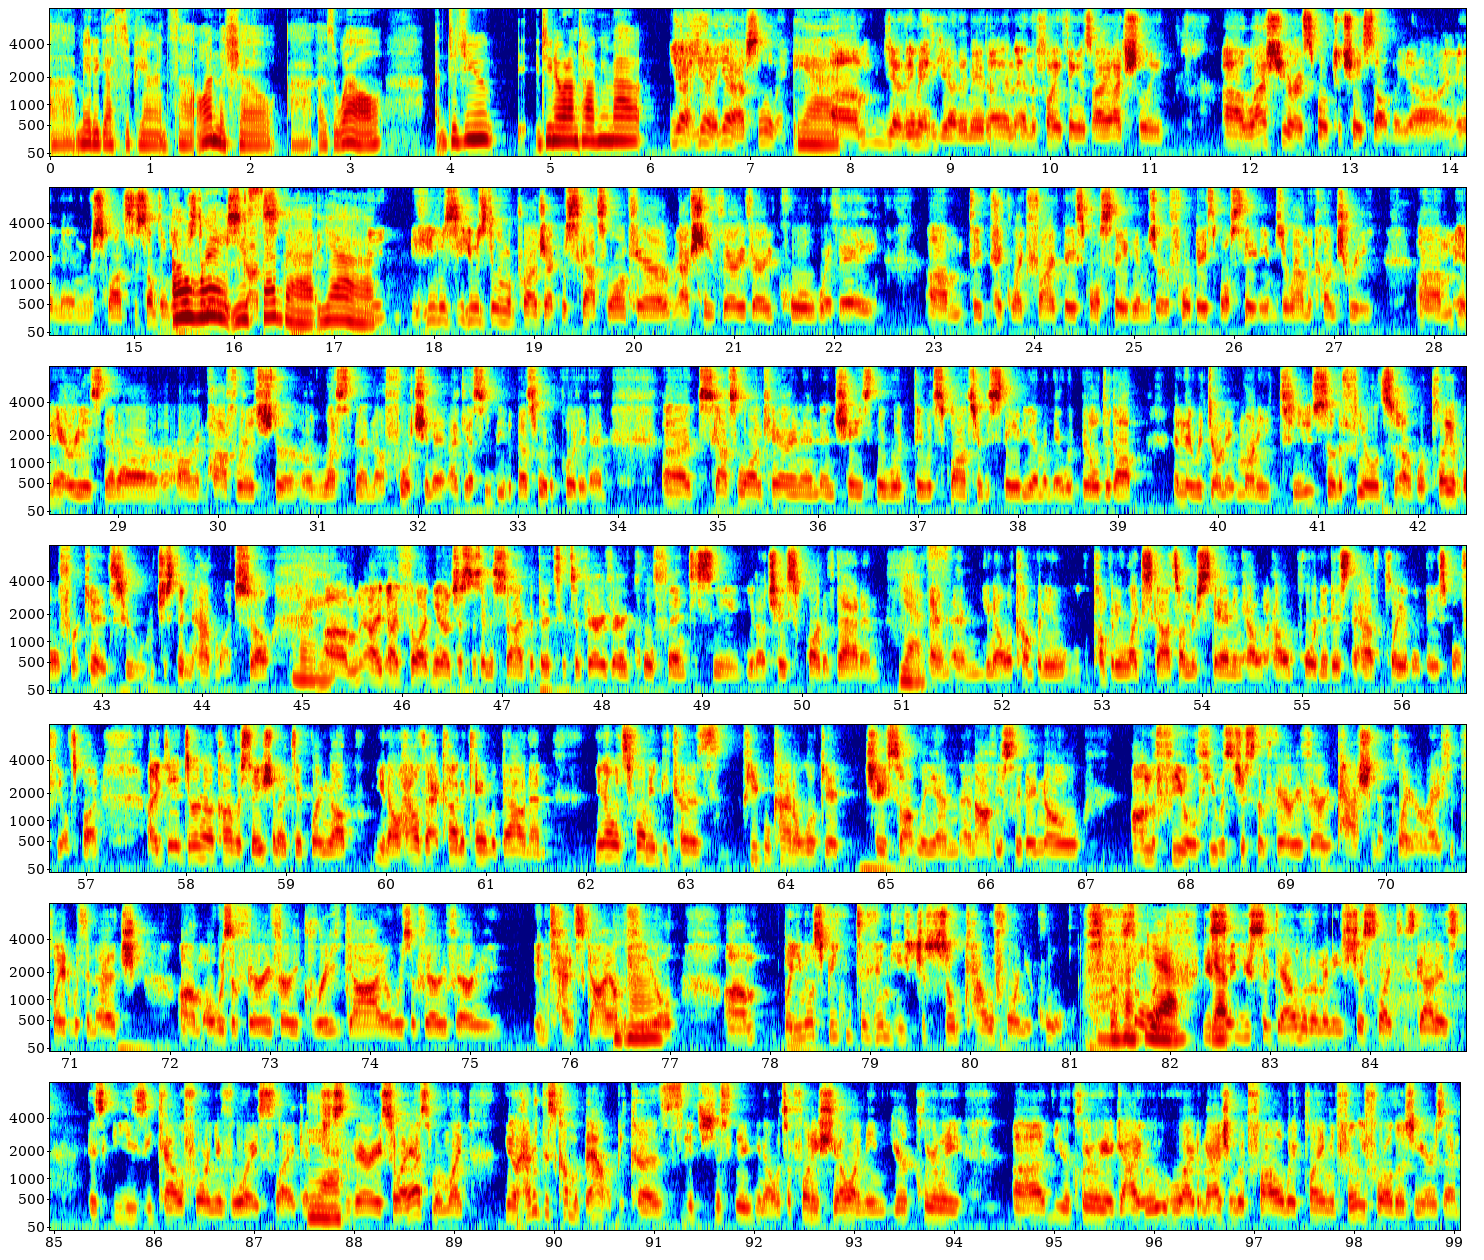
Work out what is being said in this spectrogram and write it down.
uh, made a guest appearance uh, on the show uh, as well did you do you know what i'm talking about yeah yeah yeah absolutely yeah um, yeah they made yeah they made and, and the funny thing is i actually last year I spoke to Chase Utley in, in response to something. oh right, you said that. Yeah. He, was he was doing a project with Scott's Lawn Care, actually very very cool. where they um, they pick like five baseball stadiums or four baseball stadiums around the country um, in areas that are are impoverished or, or less than uh, fortunate. I guess would be the best way to put it. And uh, Scott's Lawn Care and, and, and Chase they would they would sponsor the stadium and they would build it up and they would donate money to so the fields uh, were playable for kids who, just didn't have much. So right. um, I, I, thought, you know, just as an aside, but it's, it's a very very cool thing to see, you know, Chase part of that, and yes, and and you know, a company company like Scott's understanding how how important it is to have playable baseball fields. But I did during our conversation, I did bring up, you know, how that kind of came about, and you know, it's funny because people kind of look at Chase Utley, and and obviously they know on the field, he was just a very, very passionate player, right? He played with an edge, um, always a very, very gritty guy, always a very, very intense guy on mm-hmm. the field. Um, but you know, speaking to him, he's just so California cool. So, so like, yeah, you yep. sit you sit down with him, and he's just like he's got his his easy California voice, like, and yeah. just very. So I asked him, I'm like, you know, how did this come about? Because it's just you know, it's a funny show. I mean, you're clearly uh, you're clearly a guy who, who I'd imagine would follow with playing in Philly for all those years. And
